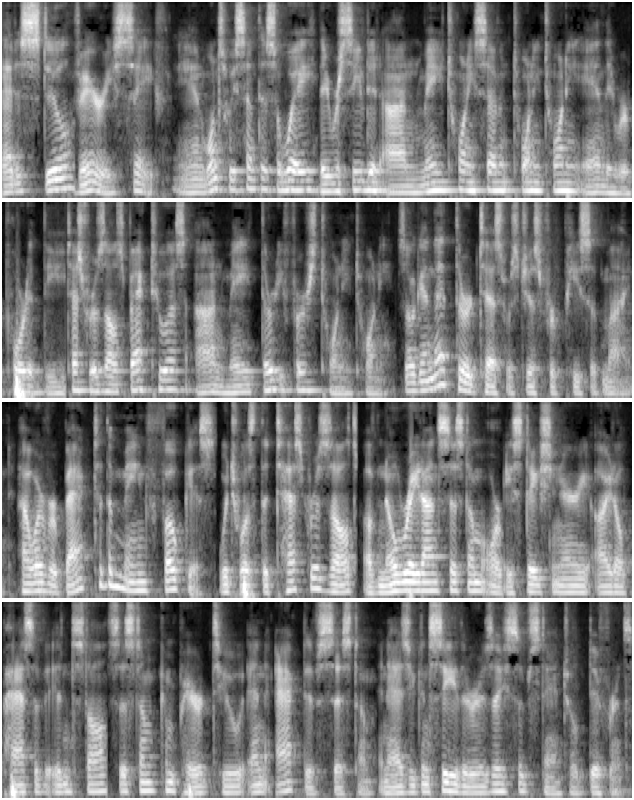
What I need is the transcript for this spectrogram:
that is still very safe. And once we sent this away, they received it on May 27, 2020, and they reported the test results back to us on May 31st, 2020. So again, that third test was just for peace of mind. However, back to the main focus, which was the test results of no radon system or a stationary idle passive install system compared to an active system. And as you can see, there is a substantial difference.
